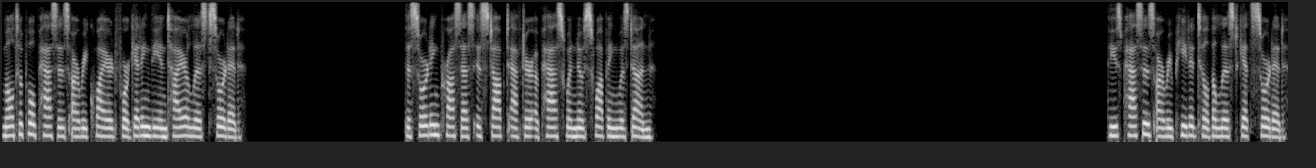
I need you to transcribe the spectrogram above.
Multiple passes are required for getting the entire list sorted. The sorting process is stopped after a pass when no swapping was done. These passes are repeated till the list gets sorted.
